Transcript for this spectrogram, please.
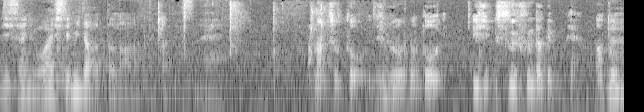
実際にお会いしてみたかったなって感じですねまあちょっと、自分は本当、い数分だけどね。あと、うん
